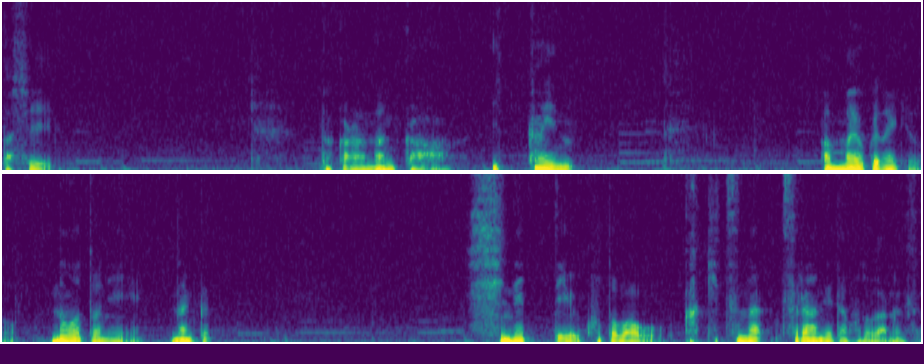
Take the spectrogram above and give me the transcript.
たしだからなんか一回あんま良くないけどノートになんか死ねっていう言葉を書きつな連ねたことがあるんですよ。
